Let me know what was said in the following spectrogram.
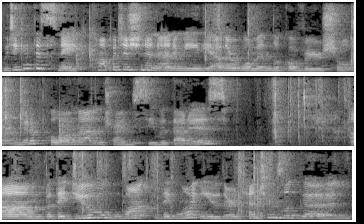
we did get the snake, competition and enemy, the other woman, look over your shoulder. I'm going to pull on that and try and see what that is. Um, but they do want, they want you. Their intentions look good.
